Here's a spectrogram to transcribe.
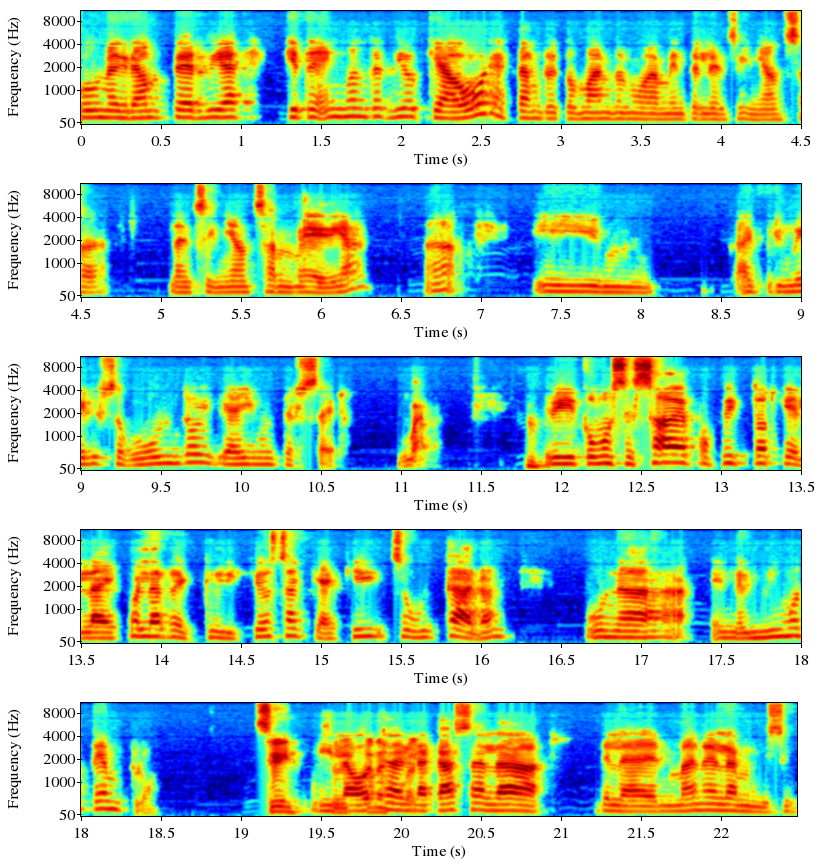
Fue una gran pérdida que tengo entendido que ahora están retomando nuevamente la enseñanza, la enseñanza media, ¿ah? Y mm, hay primero y segundo y hay un tercero. Bueno, y como se sabe, pues Víctor, que las escuelas religiosas que aquí se ubicaron, una en el mismo templo, Sí, y la en otra en escuela. la casa de la, de la hermana de la Miseric-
